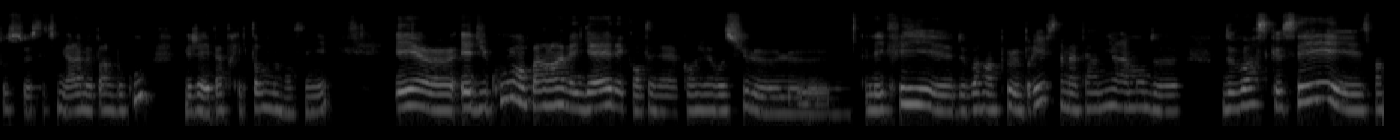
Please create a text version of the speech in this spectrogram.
tout cet univers-là me parle beaucoup, mais je n'avais pas pris le temps de me renseigner. Et, euh, et, du coup, en parlant avec Gaëlle et quand, quand j'ai reçu l'écrit, le, de voir un peu le brief, ça m'a permis vraiment de, de voir ce que c'est. Et enfin,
